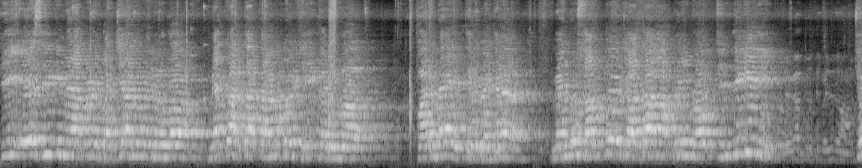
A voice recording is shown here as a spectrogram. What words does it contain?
ਕਿ ਇਹ ਸੀ ਕਿ ਮੈਂ ਆਪਣੇ ਬੱਚਿਆਂ ਨੂੰ ਮਿਲੂੰਗਾ, ਮੈਂ ਘਰ ਦਾ ਕੰਮ ਕੋਈ ਠੀਕ ਕਰੂੰਗਾ। ਪਰ ਮੈਂ ਇੱਥੇ ਬੈਠਾ ਮੈਨੂੰ ਸਭ ਤੋਂ ਜ਼ਿਆਦਾ ਆਪਣੀ ਮੌਤ ਜ਼ਿੰਦਗੀ ਦੀ ਜੋ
